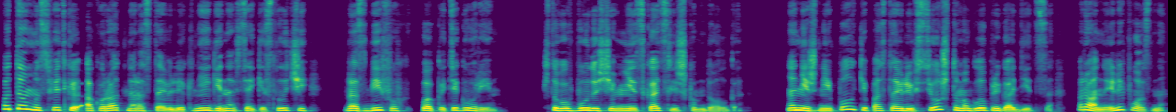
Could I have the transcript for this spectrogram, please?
Потом мы с Федькой аккуратно расставили книги на всякий случай, разбив их по категориям, чтобы в будущем не искать слишком долго. На нижние полки поставили все, что могло пригодиться, рано или поздно,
